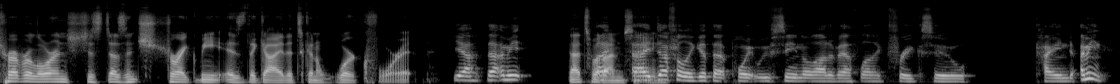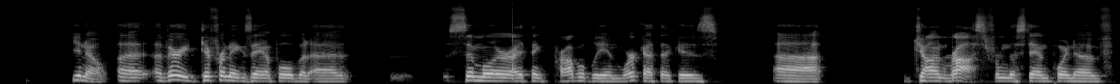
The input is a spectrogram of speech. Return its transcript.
Trevor Lawrence just doesn't strike me as the guy that's going to work for it. Yeah, that, I mean, That's what I, am saying. I definitely get that point. We've seen a lot of athletic freaks who kind I mean, you know, uh, a very different example, but uh, similar, I think, probably in work ethic is uh, John Ross from the standpoint of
